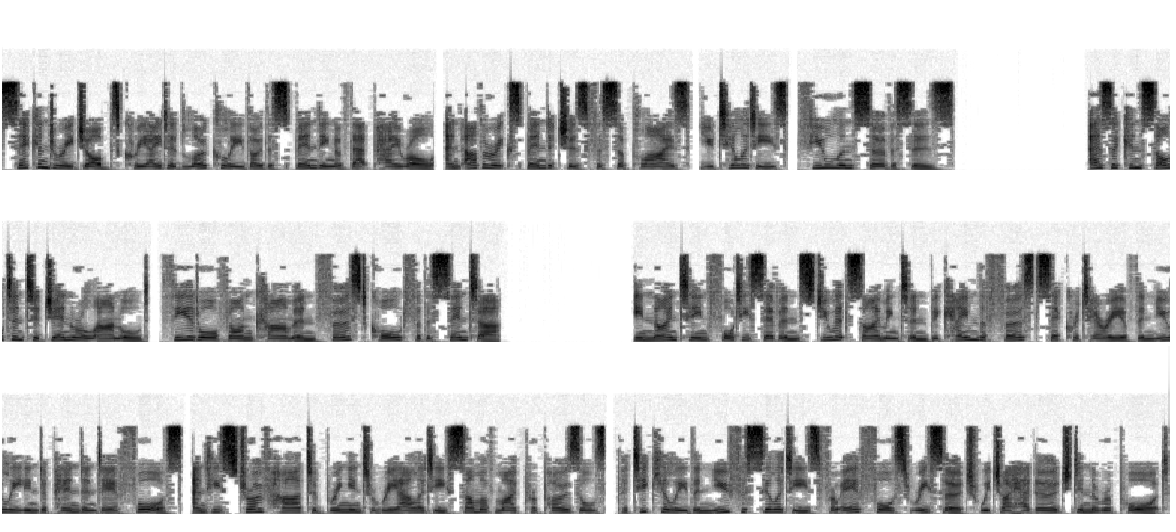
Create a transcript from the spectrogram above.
secondary jobs created locally though the spending of that payroll, and other expenditures for supplies, utilities, fuel and services. As a consultant to General Arnold, Theodore von Karman first called for the center. In 1947 Stuart Symington became the first Secretary of the newly independent Air Force, and he strove hard to bring into reality some of my proposals, particularly the new facilities for Air Force research which I had urged in the report.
